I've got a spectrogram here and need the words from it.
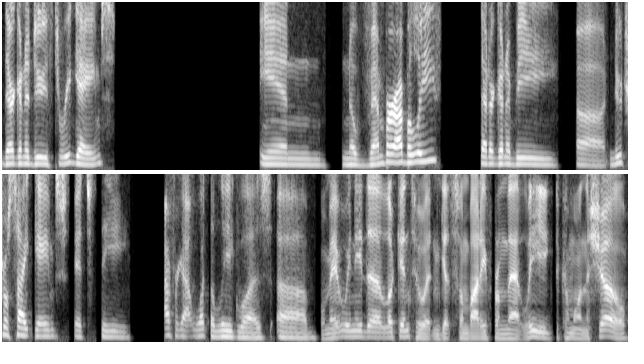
they're going to do three games in November, I believe, that are going to be uh, neutral site games. It's the I forgot what the league was. Um, Well, maybe we need to look into it and get somebody from that league to come on the show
